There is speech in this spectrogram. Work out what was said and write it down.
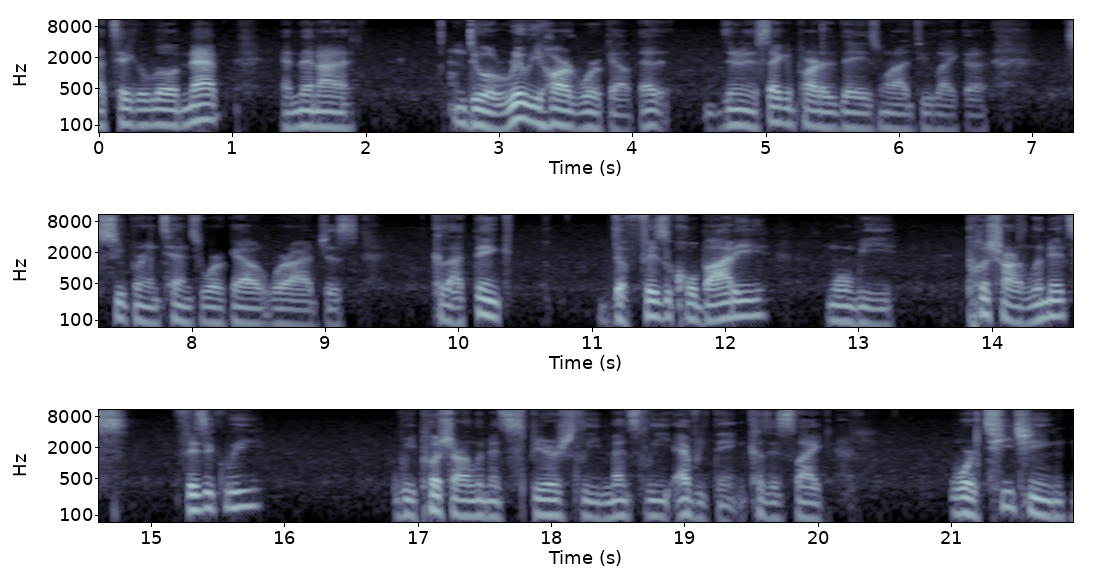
I take a little nap and then I do a really hard workout. That during the second part of the day is when I do like a super intense workout where I just because I think the physical body when we push our limits physically, we push our limits spiritually, mentally, everything. Because it's like we're teaching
